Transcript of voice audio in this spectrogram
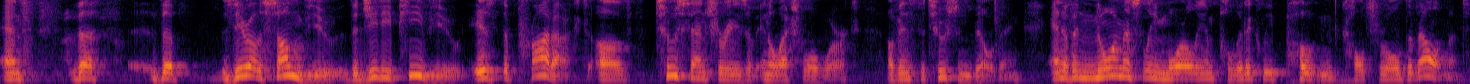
And the, the zero sum view, the GDP view, is the product of two centuries of intellectual work, of institution building, and of enormously morally and politically potent cultural development.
